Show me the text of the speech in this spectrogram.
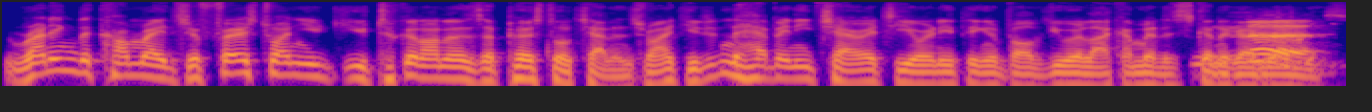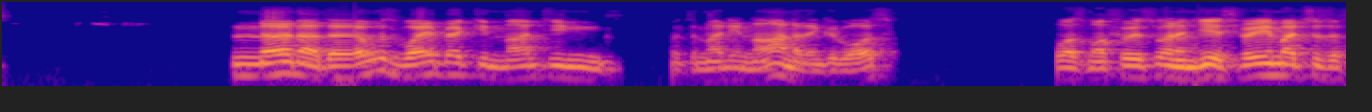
running the comrades, your first one, you you took it on as a personal challenge, right? You didn't have any charity or anything involved. You were like, I'm just going to go no. No, no, that was way back in 19, 99, I think it was. Was my first one, and yes, very much as a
